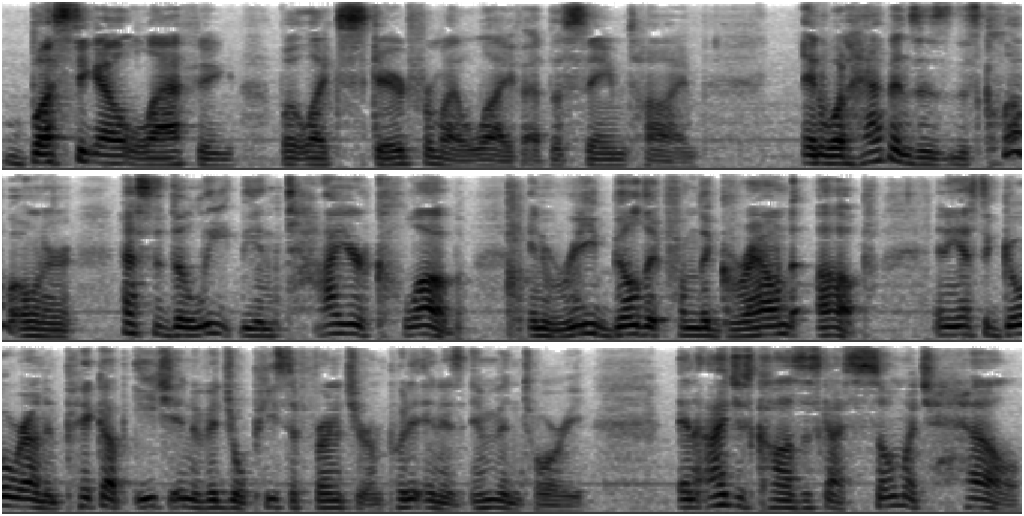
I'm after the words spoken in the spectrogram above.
busting out laughing, but like scared for my life at the same time. And what happens is this club owner has to delete the entire club and rebuild it from the ground up. And he has to go around and pick up each individual piece of furniture and put it in his inventory. And I just caused this guy so much hell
